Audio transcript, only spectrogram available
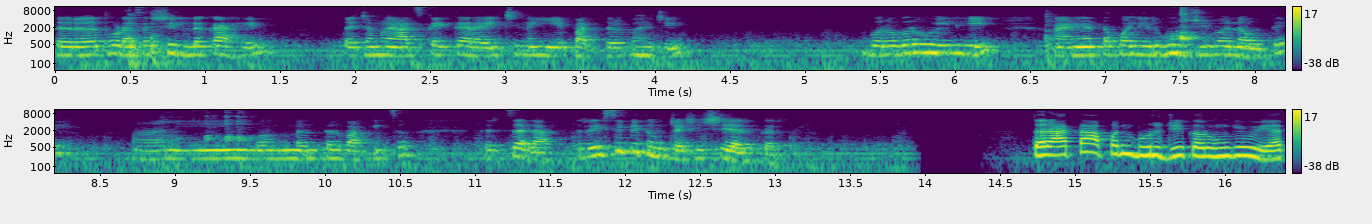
तर थोडासा शिल्लक आहे. त्याच्यामुळे आज काही करायची नाही आहे पातळ भाजी. बरोबर होईल ही. आणि आता पनीर भुर्जी बनवते. आणि मग नंतर बाकीचं. तर चला रेसिपी तुमच्याशी शेअर करते. तर आता आपण भुर्जी करून घेऊयात.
